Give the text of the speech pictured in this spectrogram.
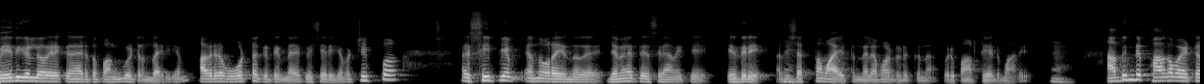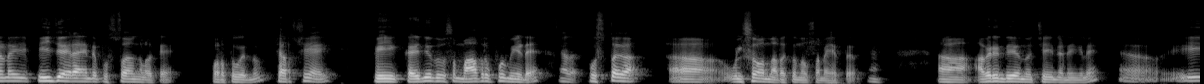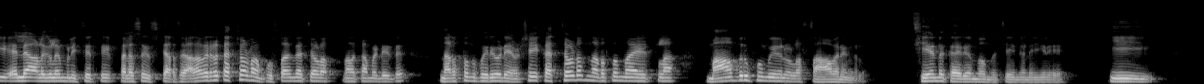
വേദികളിലും അവരൊക്കെ നേരത്തെ പങ്കുവിട്ടിട്ടുണ്ടായിരിക്കും. അവരുടെ വോട്ടൊക്കെ കിട്ടിയിട്ടുണ്ടായിരിക്കും ശരിക്കും. പക്ഷെ ഇപ്പോൾ സി പി എം എന്ന് പറയുന്നത് ജമാഅത്തെ ഇസ്ലാമിക്ക് എതിരെ അതിശക്തമായിട്ട് നിലപാടെടുക്കുന്ന ഒരു പാർട്ടിയായിട്ട് മാറി. അതിന്റെ ഭാഗമായിട്ടാണ് ഈ പി ജയരാജന്റെ പുസ്തകങ്ങളൊക്കെ പുറത്തു വന്നു ചർച്ചയായി. ഇപ്പോൾ ഈ കഴിഞ്ഞ ദിവസം മാതൃഭൂമിയുടെ പുസ്തക ഉത്സവം നടക്കുന്ന സമയത്ത് അവരെന്ത് ചെയ്യുന്നു? വെച്ച് കഴിഞ്ഞിട്ടുണ്ടെങ്കിൽ ഈ എല്ലാ ആളുകളെയും വിളിച്ചിരുത്തി പല സൈസ് ചർച്ച അത് അവരുടെ കച്ചവടം പുസ്തകം കച്ചവടം നടക്കാൻ വേണ്ടിയിട്ട് നടത്തുന്ന പരിപാടിയാണ്. പക്ഷേ ഈ കച്ചവടം നടത്തുന്നതായിട്ടുള്ള മാതൃഭൂമിയിലുള്ള സ്ഥാപനങ്ങൾ ചെയ്യേണ്ട കാര്യം എന്താണെന്ന് വെച്ച് കഴിഞ്ഞിട്ടുണ്ടെങ്കിൽ ഈ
